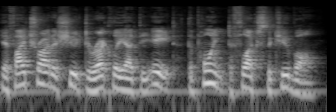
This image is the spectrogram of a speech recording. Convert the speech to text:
If I try to shoot directly at the 8, the point deflects the cue ball.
